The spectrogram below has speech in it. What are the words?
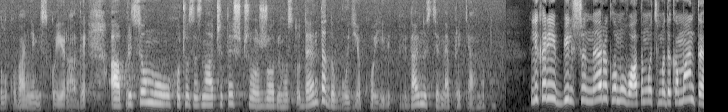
блокування міської ради. А при цьому хочу зазначити, що жодного студента до будь-якої відповідальності не притягнуто. Лікарі більше не рекламуватимуть медикаменти.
